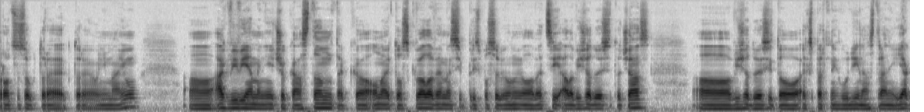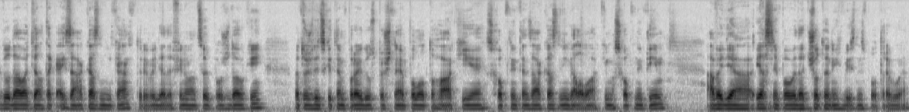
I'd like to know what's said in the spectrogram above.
procesov, ktoré, ktoré oni majú. Ak vyvíjame niečo custom, tak eh, ono je to skvelé, vieme si prispôsobiť veľmi veľa vecí, ale vyžaduje si to čas vyžaduje si to expertných ľudí na strane jak dodávateľa, tak aj zákazníka, ktorí vedia definovať svoje požiadavky pretože vždycky ten projekt úspešný je podľa toho, aký je schopný ten zákazník alebo aký má schopný tým a vedia jasne povedať, čo ten ich biznis potrebuje.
